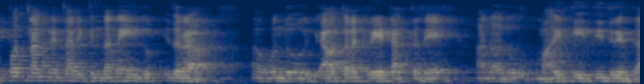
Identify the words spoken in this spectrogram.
ಇಪ್ಪತ್ನಾಲ್ಕನೇ ತಾರೀಕಿಂದನೇ ಇದು, ಇದರ ಒಂದು ಯಾವ ಥರ ಕ್ರಿಯೇಟ್ ಆಗ್ತದೆ ಅನ್ನೋದು ಮಾಹಿತಿ ಇದ್ದಿದ್ದರಿಂದ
